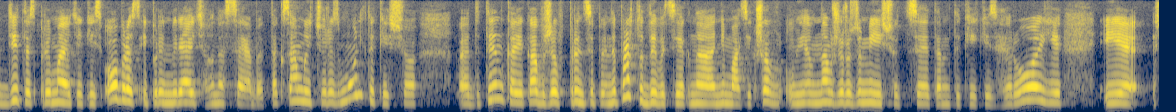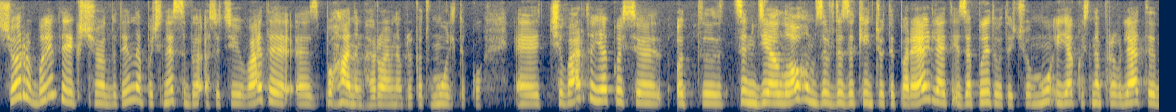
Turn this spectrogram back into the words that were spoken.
діти сприймають якийсь образ і приміряють його на себе. Так само і через мультики, що е, дитинка, яка вже в принципі не просто дивиться як на анімацію, якщо вона вже розуміє, що це там такі якісь герої. І що робити, якщо дитина почне себе асоціювати е, з поганим героєм, наприклад, в мультику? Е, Чи варто якось е, от цим діалогом завжди закінчувати перегляд і запитувати, чому, і якось направляти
